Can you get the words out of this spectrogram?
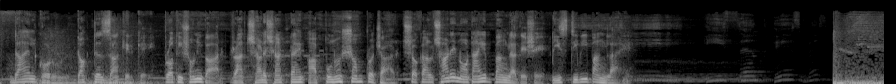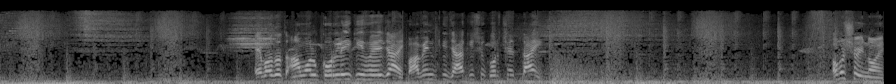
dial করুন ডক্টর জাকিরকে প্রতি শনিবার রাত সাড়ে সাতটায় বা পুনঃ সম্প্রচার সকাল সাড়ে নটায় বাংলাদেশে। পিস টিভি বাংলায়। এবাদত আমল করলেই কি হয়ে যায়? ভাবেন কি যা কিছু করছেন তাই? অবশ্যই নয়।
